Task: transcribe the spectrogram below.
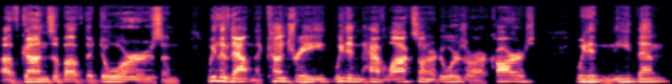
of guns above the doors, and we lived out in the country. We didn't have locks on our doors or our cars. We didn't need them.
